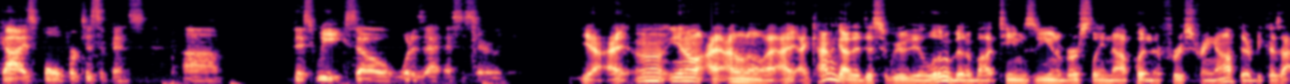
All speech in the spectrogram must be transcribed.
guys full participants um, this week. So, what does that necessarily mean? Yeah, I uh, you know I, I don't know. I, I kind of got to disagree with you a little bit about teams universally not putting their first string out there because I,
